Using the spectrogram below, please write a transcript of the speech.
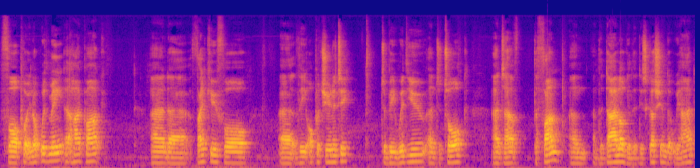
for putting up with me at Hyde Park and uh, thank you for uh, the opportunity to be with you and to talk and to have the fun and, and the dialogue and the discussion that we had.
